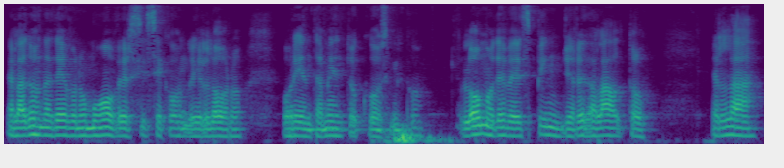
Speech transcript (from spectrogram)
e la donna devono muoversi secondo il loro orientamento cosmico. L'uomo deve spingere dall'alto e la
